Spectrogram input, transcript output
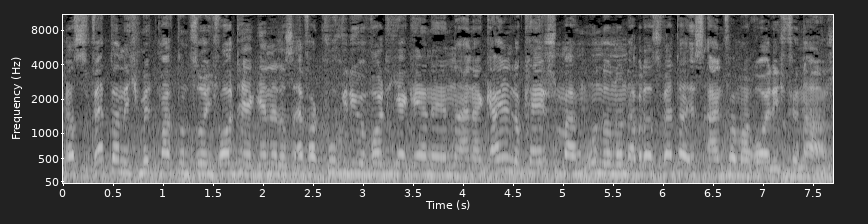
das Wetter nicht mitmacht und so, ich wollte ja gerne das FAQ-Video, wollte ich ja gerne in einer geilen Location machen und und und, aber das Wetter ist einfach mal räudig für den Arsch.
